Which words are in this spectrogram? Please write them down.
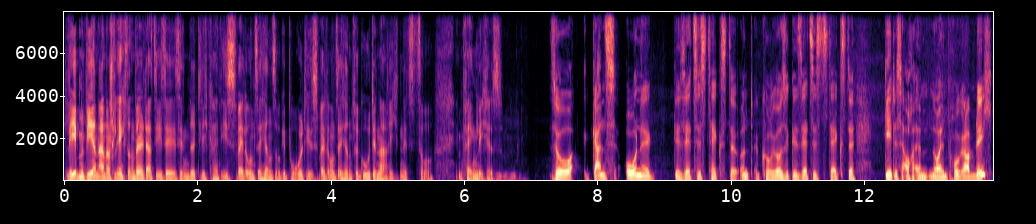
leben wir in einer schlechteren Welt, als diese es in Wirklichkeit ist, weil unser Hirn so gepolt ist, weil unser Hirn für gute Nachrichten jetzt so empfänglich ist. So ganz ohne Gesetzestexte und kuriose Gesetzestexte geht es auch im neuen Programm nicht.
